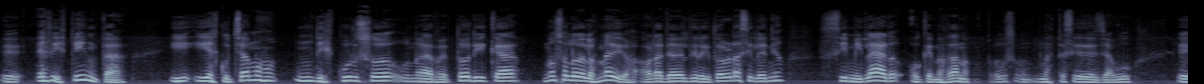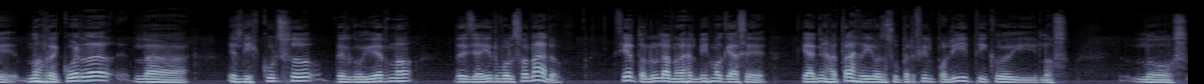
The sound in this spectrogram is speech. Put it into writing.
es distinta y, escuchamos un discurso, una retórica, no solo de los medios, ahora ya del director brasileño, similar o que nos da, nos produce una especie de vu, eh, nos recuerda la el discurso del gobierno de Jair Bolsonaro. Cierto, Lula no es el mismo que hace años atrás, digo, en su perfil político y los, los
